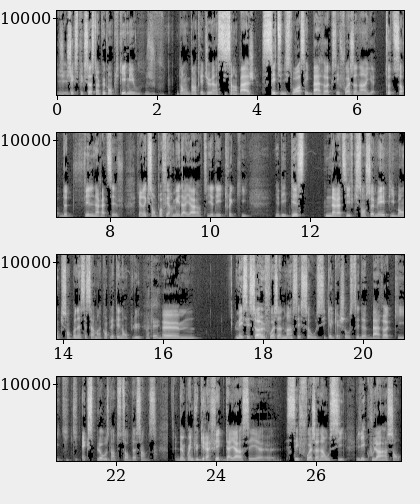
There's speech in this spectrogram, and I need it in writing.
J'explique ça, c'est un peu compliqué, mais je- donc, d'entrée de jeu, hein, 600 pages, c'est une histoire, c'est baroque, c'est foisonnant, il y a toutes sortes de fils narratifs. Il y en a qui sont pas fermés, d'ailleurs. Tu sais, Il y a des trucs qui... Il y a des pistes narratives qui sont semées, puis bon, qui sont pas nécessairement complétées non plus. Euh, Mais c'est ça, un foisonnement, c'est ça aussi quelque chose tu sais, de baroque qui, qui- qui explose dans toutes sortes de sens. D'un point de vue graphique, d'ailleurs, c'est euh, c'est foisonnant aussi. Les couleurs sont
